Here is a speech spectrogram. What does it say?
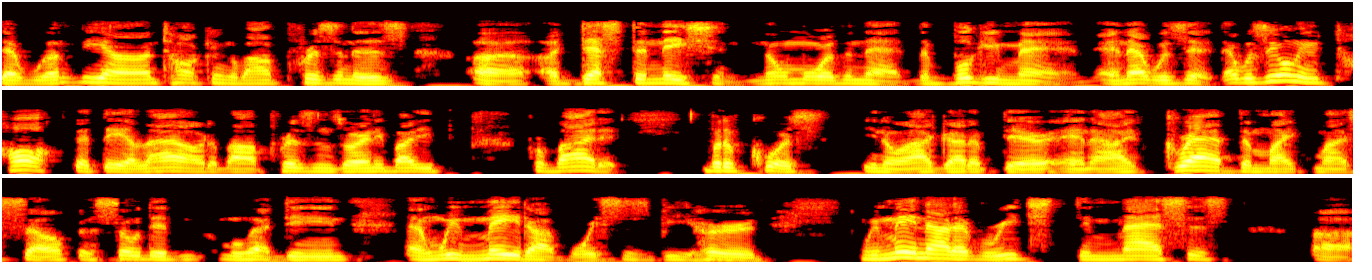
that went beyond talking about prisoners, uh, a destination, no more than that. The boogeyman, and that was it. That was the only talk that they allowed about prisons or anybody provided. But of course, you know, I got up there and I grabbed the mic myself, and so did Muhaddin, and we made our voices be heard. We may not have reached the masses uh,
